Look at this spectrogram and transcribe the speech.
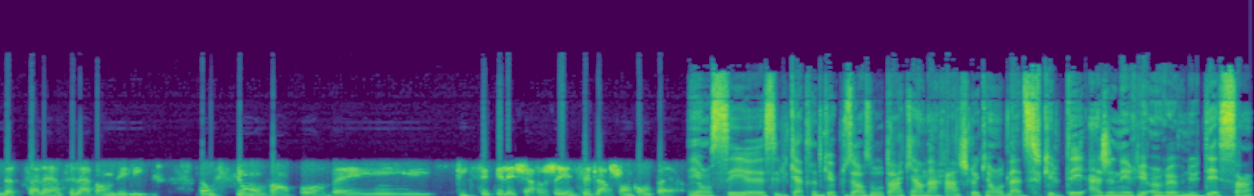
Notre salaire, c'est la vente des livres. Donc, si on vend pas, ben puis que c'est téléchargé, c'est de l'argent qu'on perd. Et on sait, euh, c'est lui Catherine, qu'il y a plusieurs auteurs qui en arrachent, là, qui ont de la difficulté à générer un revenu décent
